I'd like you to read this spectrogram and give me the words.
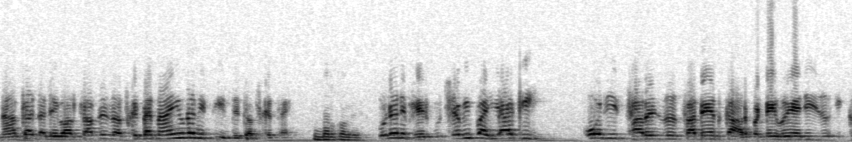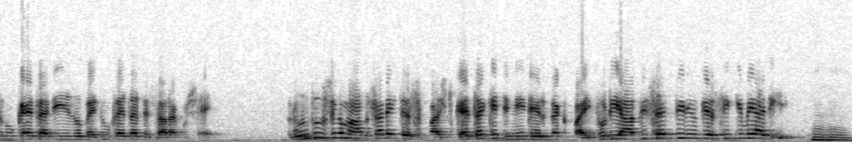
ਨਾ ਤਾਂ ਡੱਲੇਵਾਲ ਸਾਹਿਬ ਦੇ ਦਸਖਤ ਹੈ ਨਾ ਹੀ ਉਹਨਾਂ ਦੀ ਟੀਮ ਦੇ ਦਸਖਤ ਹੈ। ਬਿਲਕੁਲ ਉਹਨਾਂ ਨੇ ਫੇਰ ਪੁੱਛਿਆ ਵੀ ਭਾਈ ਆ ਕੀ? ਉਹ ਜੀ ਸਾਰੇ ਸਾਡੇ ਅਧਿਕਾਰ ਵੱਡੇ ਹੋਏ ਜੀ ਇੱਕ ਨੂੰ ਕਹਿਤਾ ਜੀ ਜਦੋਂ ਮੈਨੂੰ ਕਹਿਤਾ ਤੇ ਸਾਰਾ ਕੁਝ ਹੈ। ਰੁੰਦੂ ਸਿੰਘ ਮਾਨਸਾ ਨੇ ਤੇ ਸਪਸ਼ਟ ਕਹਿਤਾ ਕਿ ਜਿੰਨੀ ਦੇਰ ਤੱਕ ਭਾਈ ਤੁਹਾਡੀ ਆਪ ਦੀ ਸਹਿਮਤੀ ਨਹੀਂ ਹੁੰਦੀ ਅਸੀਂ ਕਿਵੇਂ ਆ ਜਾਈਏ? ਹੂੰ ਹੂੰ।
